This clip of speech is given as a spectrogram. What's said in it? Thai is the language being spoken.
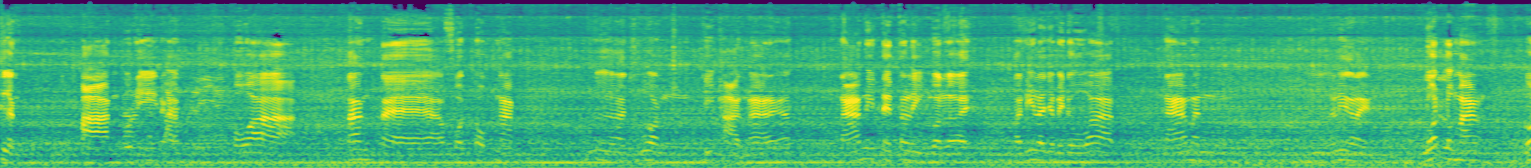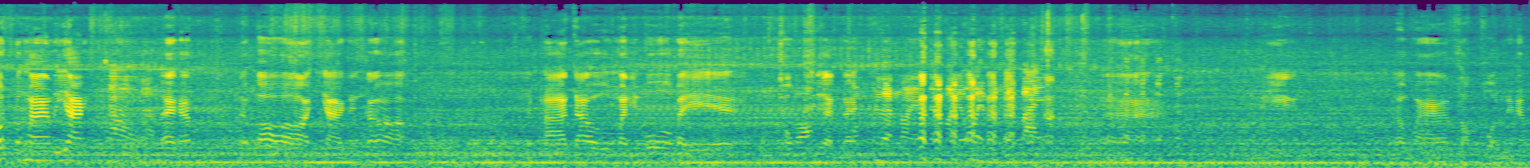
เขื่อนปรานบุรีนะครับ เพราะว่าตั้งแต่ฝนตกหนักเมื่อช่วงที่ผ่านมานะครับ น้ำนี่เต็มตลิ่งหมดเลย ตอนนี้เราจะไปดูว่าน้ำมันเขาเรียกอะไรลดลงมาลดลงมาหรือยังใช่ครับนะครับ แล้วก็อีกอย่างหนึ่งก็จะพาเจ้ามาริโอไปชมเขื่อนไปเขื่อนหน่อยแต่มาเดี๋ยวไม่เคยไป อ่านี่เรามาสองคนนะครับ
